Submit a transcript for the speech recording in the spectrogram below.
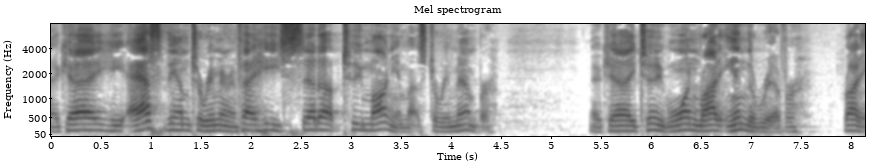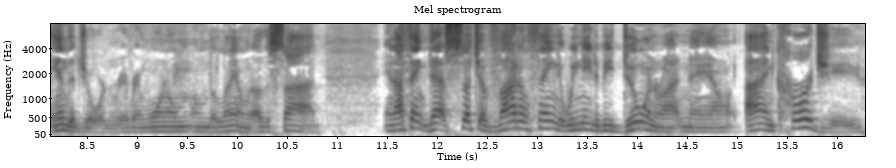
Okay? He asked them to remember. In fact, he set up two monuments to remember. Okay? Two. One right in the river, right in the Jordan River, and one on, on the land on the other side. And I think that's such a vital thing that we need to be doing right now. I encourage you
